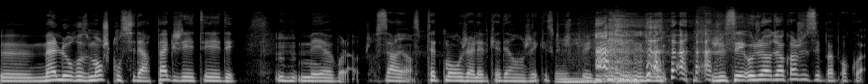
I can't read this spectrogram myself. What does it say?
euh, malheureusement, je considère pas que j'ai été aidée. Mhm. Mais euh, voilà, j'en sais rien. C'est peut-être mon rouge à lèvres qui a dérangé. Qu'est-ce que je peux. Je sais, aujourd'hui encore, je sais pas pourquoi.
